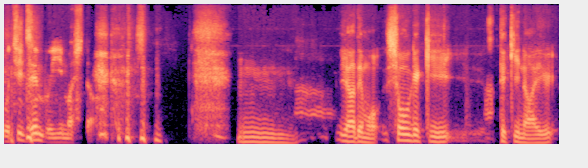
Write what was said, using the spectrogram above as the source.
オチ全部言いました。うん。いや、でも、衝撃的なああいう。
